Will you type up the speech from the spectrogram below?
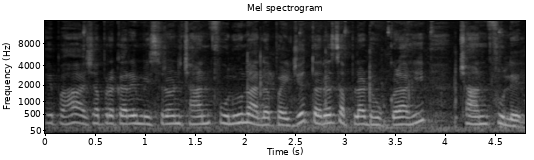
हे पहा अशा प्रकारे मिश्रण छान फुलून आलं पाहिजे तरच आपला ढोकळाही छान फुलेल.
